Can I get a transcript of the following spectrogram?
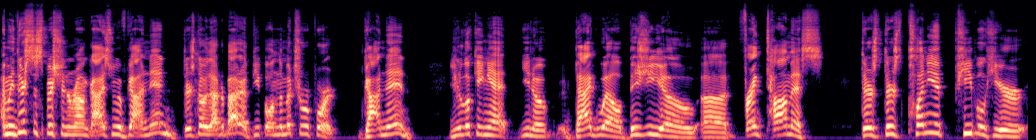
I mean, there's suspicion around guys who have gotten in. There's no doubt about it. People on the Mitchell report gotten in. You're looking at you know Bagwell, Biggio, uh, Frank Thomas. There's there's plenty of people here,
